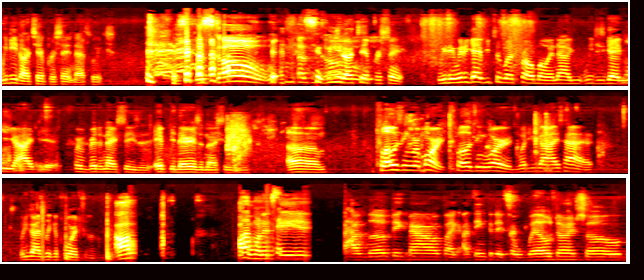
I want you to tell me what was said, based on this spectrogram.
We need our ten percent Netflix. Let's go. Let's go. we need our ten percent. We did. We done gave you too much promo, and now we just gave you your idea for, for the next season, if there is a next season. Um, closing remarks, closing words. What do you guys have? What are you guys looking forward to? all, all I want to say is I love Big Mouth. Like I think that it's a well done show.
